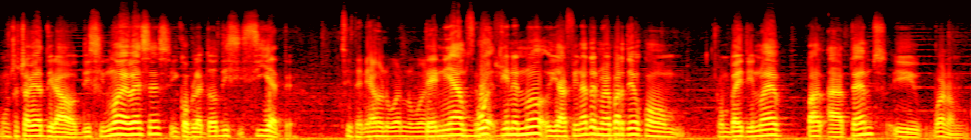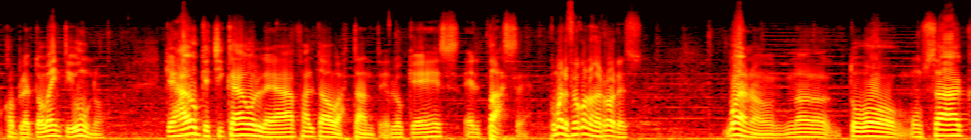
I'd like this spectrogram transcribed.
muchacho había tirado 19 veces y completó 17. Sí, tenía un buen. buen Tenía tiene nuevo- y al final terminó el partido con, con 29 pa- attempts y bueno, completó 21. Que es algo que Chicago le ha faltado bastante, lo que es el pase. ¿Cómo le fue con los errores? Bueno, no tuvo un sack,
